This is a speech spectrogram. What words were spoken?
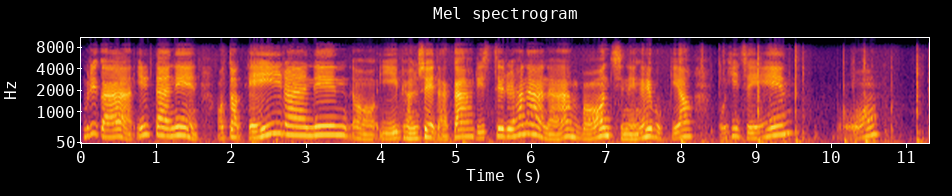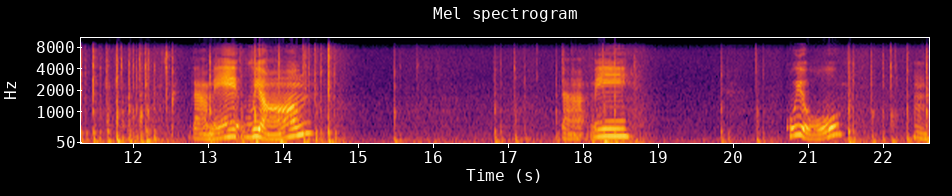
우리가 일단은 어떤 A라는 어, 이 변수에다가 리스트를 하나하나 한번 진행을 해볼게요. 뭐 희진, 뭐그 다음에 우연 그 다음에 고요 음.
